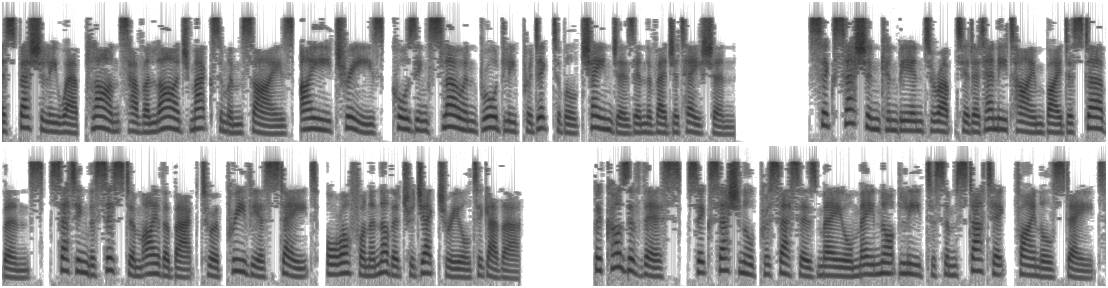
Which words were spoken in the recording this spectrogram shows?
especially where plants have a large maximum size, i.e. trees, causing slow and broadly predictable changes in the vegetation. Succession can be interrupted at any time by disturbance, setting the system either back to a previous state, or off on another trajectory altogether. Because of this, successional processes may or may not lead to some static, final state.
